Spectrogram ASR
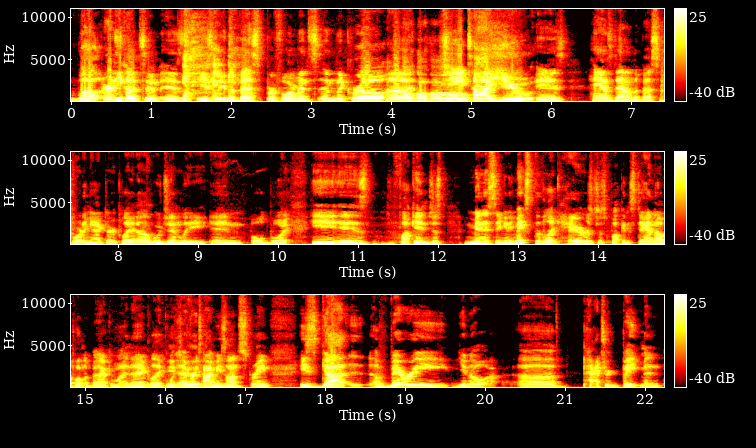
well, Ernie Hudson is easily the best performance in The Crow. Uh, Oh. Ji Tai Yu is hands down the best supporting actor. He played uh, Woo Jin Lee in Old Boy. He is fucking just menacing, and he makes the like hairs just fucking stand up on the back of my neck. Like he's every good. time he's on screen, he's got a very you know uh, Patrick Bateman.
